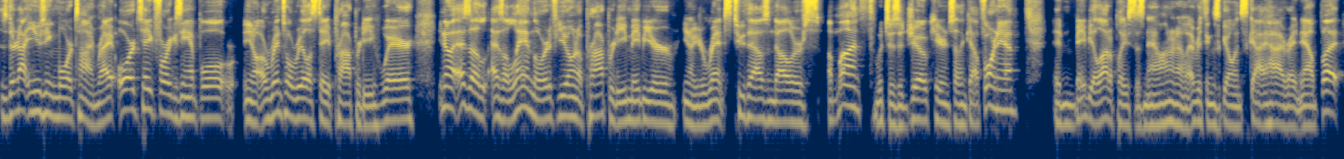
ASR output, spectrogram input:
they're not using more time, right? Or take, for example, you know, a rental real estate property where, you know, as a, as a landlord, if you own a property, maybe your, you know, your rent's $2,000 a month, which is a joke here in Southern California and maybe a lot of places now. I don't know. Everything's going sky high right now. But,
